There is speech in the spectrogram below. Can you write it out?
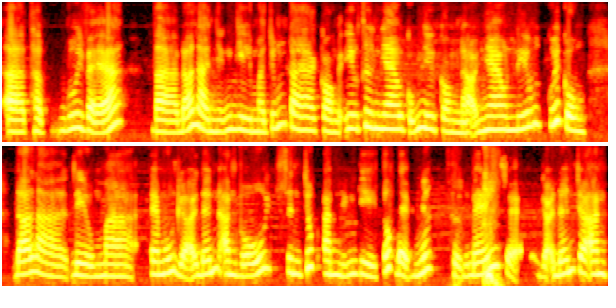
à, thật vui vẻ. Và đó là những gì mà chúng ta còn yêu thương nhau cũng như còn nợ nhau nếu cuối cùng. Đó là điều mà em muốn gửi đến anh Vũ. Xin chúc anh những gì tốt đẹp nhất thượng đế sẽ gửi đến cho anh.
